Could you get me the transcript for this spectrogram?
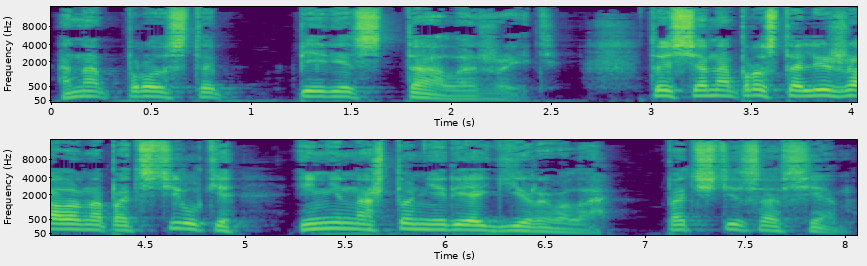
Она просто перестала жить. То есть она просто лежала на подстилке и ни на что не реагировала. Почти совсем.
